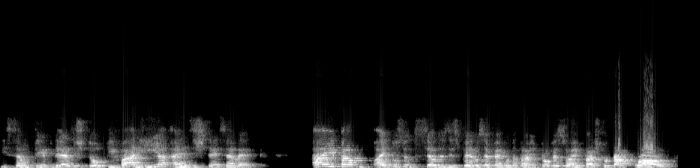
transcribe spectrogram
Isso é um tipo de resistor que varia a resistência elétrica. Aí, para aí o seu, seu desespero, você pergunta para mim, professor, a gente vai estudar qual?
